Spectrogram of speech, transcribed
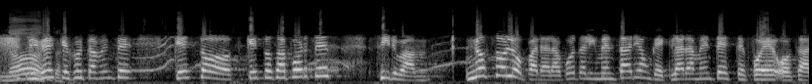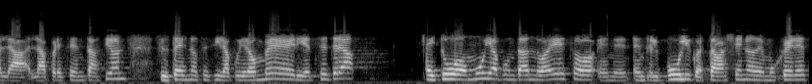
no, la idea es que justamente que estos, que estos aportes sirvan no solo para la cuota alimentaria, aunque claramente este fue, o sea, la, la presentación, si ustedes no sé si la pudieron ver y etcétera, estuvo muy apuntando a eso, en entre el público estaba lleno de mujeres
